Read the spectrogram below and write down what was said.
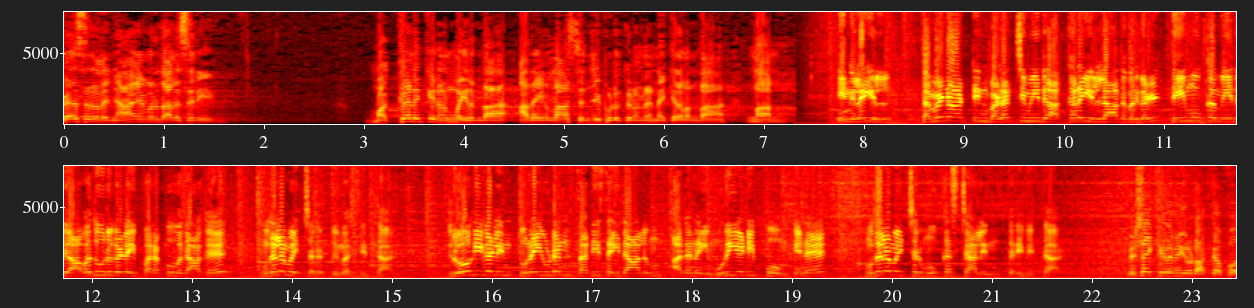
பேசுறதுல நியாயம் இருந்தாலும் சரி மக்களுக்கு நன்மை இருந்தா அதையெல்லாம் செஞ்சு கொடுக்கணும்னு நினைக்கிறவன் தான் நான். இந்நிலையில் தமிழ்நாட்டின் வளர்ச்சி மீது அக்கறை இல்லாதவர்கள் திமுக மீது அவதூறுகளை பரப்புவதாக முதலமைச்சர் விமர்சித்தார். துரோகிகளின் துணையுடன் சதி செய்தாலும் அதனை முறியடிப்போம் என முதலமைச்சர் மு ஸ்டாலின் தெரிவித்தார். விஷக்கிருமியோட அக்கப்போ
